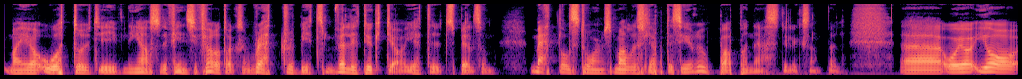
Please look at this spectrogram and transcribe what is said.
man gör återutgivningar. Så det finns ju företag som Retrobit som är väldigt duktiga och har gett ut spel som Metal Storm som aldrig släpptes i Europa på NES till exempel. Ehm, och jag, jag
